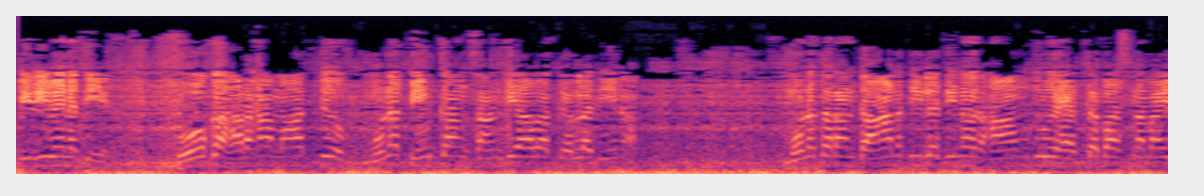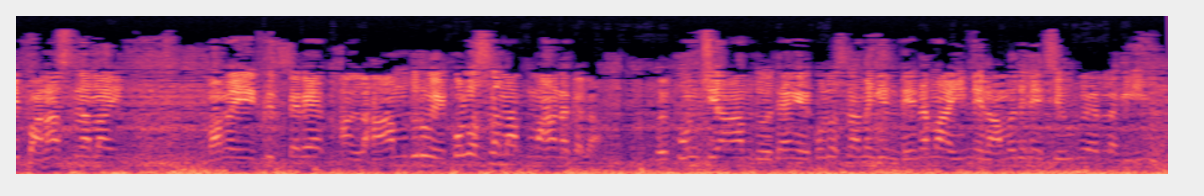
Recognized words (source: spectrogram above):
පිරිවෙන තියෙන. ඕක හරහා මහත්තයෝ මොන පින්කම් සංඛ්‍යාවක් කරලා දිනා. මොනතරම් දාන දීලා දිනවද හාමුදුරුවෝ 75 නමයි 50 නමයි මම ඒක සැරයක් හාමුදුරුවෝ 11 නමක් මහාන කළා. ඔය පුංචි හාමුදුරුවෝ දැන් 11 නමකින් දෙනම ඉන්නේ නම දෙනේ සිවුරු ඇරලා ගිහිල්ලා.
